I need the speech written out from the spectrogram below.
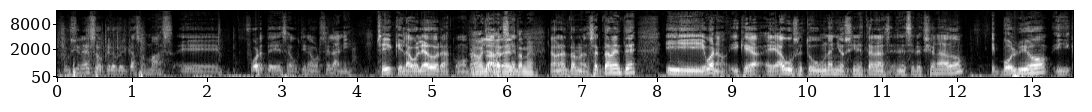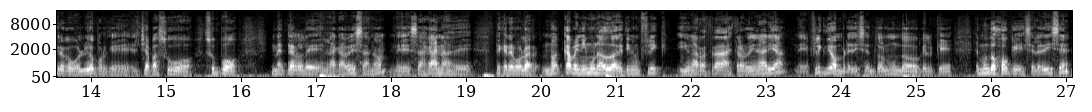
función a eso, creo que el caso más eh, fuerte es Agustina Borselani, ¿sí? que la goleadora, como La goleadora del recién. torneo. La goleadora del torneo, exactamente. Y bueno, y que eh, Agus estuvo un año sin estar en el- seleccionado, eh, volvió, y creo que volvió porque el Chiapas supo, supo meterle en la cabeza, ¿no? Esas ganas de, de querer volver. No cabe ninguna duda que tiene un flick y una arrastrada extraordinaria. Eh, flick de hombre, dicen todo el mundo, que el, que el mundo hockey se le dice.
